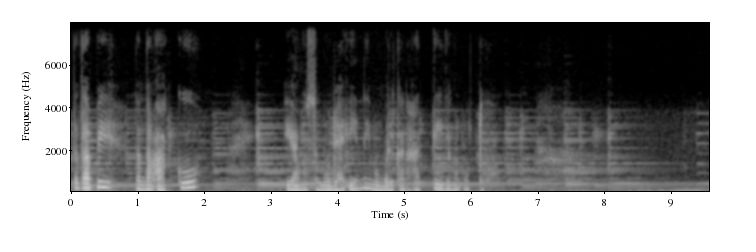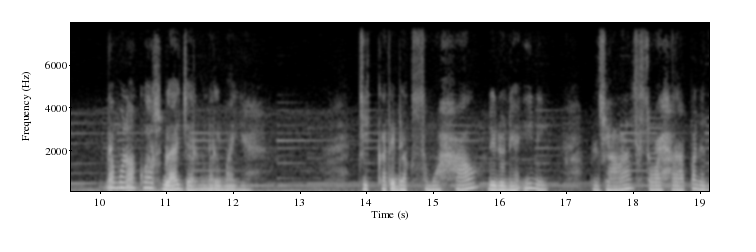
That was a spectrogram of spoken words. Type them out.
Tetapi tentang aku yang semudah ini memberikan hati dengan utuh. Namun aku harus belajar menerimanya jika tidak semua hal di dunia ini berjalan sesuai harapan dan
